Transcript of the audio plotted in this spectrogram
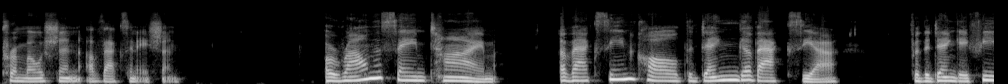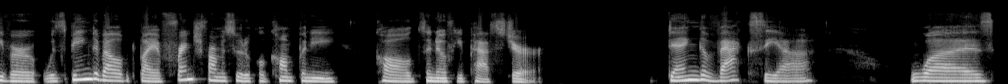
promotion of vaccination. Around the same time, a vaccine called the Dengvaxia for the dengue fever was being developed by a French pharmaceutical company called Sanofi Pasteur. Dengvaxia was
